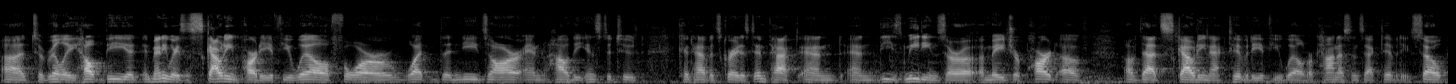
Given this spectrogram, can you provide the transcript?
uh, to really help be, in many ways, a scouting party, if you will, for what the needs are and how the Institute can have its greatest impact. And, and these meetings are a, a major part of, of that scouting activity, if you will, reconnaissance activity. So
